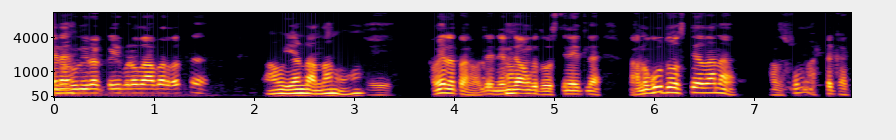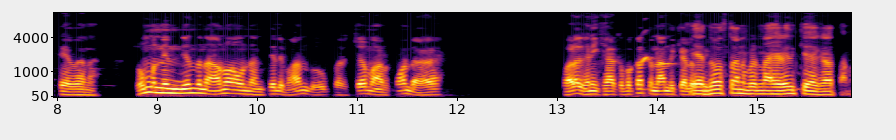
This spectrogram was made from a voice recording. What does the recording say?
ಐಡಿಯಾ ನಡು ನೀರಾಗ ಕೈ ಬಿಡೋದು ಆಬಾರ್ದತ್ತ ಅವ್ ಏನ್ರ ಅಂದಾನು? ಅವೇನತ್ತಾನ ಅಲ್ಲೇ ನಿನ್ಗ ಅವಂಗ ದೋಸ್ತಿನೇ ಐತ್ಲ. ನನಗೂ ದೋಸ್ತಿ ಅದಾನ. ಅದು ಸುಮ್ಮ ಅಷ್ಟ ಕಟ್ಟೆ ಅದಾನ. ಸುಮ್ಮ ನಿಂದ ನಾನು ಅವನ ಅಂತೇಳಿ ಬಂದು ಪರಿಚಯ ಮಾಡ್ಕೊಂಡ ಒಳಗ ಹನಿಕೆ ಹಾಕಬೇಕಂತ ನಂದು ಏ ಕೆಲಸ ದೋಸ್ತಾನ ಬಿಡ್ ನಾ ಹೇಳಿದ್ ಕೇಳ್ತಾನ.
